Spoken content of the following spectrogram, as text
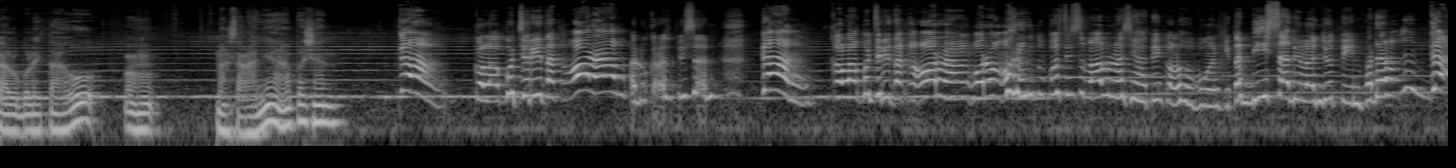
kalau boleh tahu, em, masalahnya apa, Shan? Kang, kalau aku cerita ke orang, aduh keras pisan. Kang, kalau aku cerita ke orang, orang-orang tuh pasti selalu nasihatin kalau hubungan kita bisa dilanjutin. Padahal enggak,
